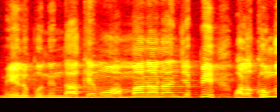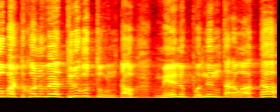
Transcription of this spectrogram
మేలు పొందిన దాకేమో అమ్మా నాన్న అని చెప్పి వాళ్ళ కొంగు పట్టుకొని తిరుగుతూ ఉంటావు. మేలు పొందిన తర్వాత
